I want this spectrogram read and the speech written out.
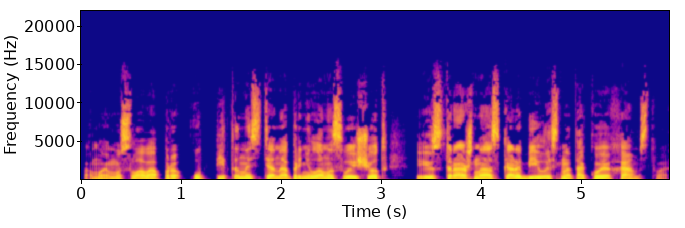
По-моему, слова про упитанность она приняла на свой счет и страшно оскорбилась на такое хамство.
